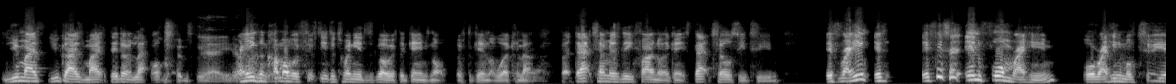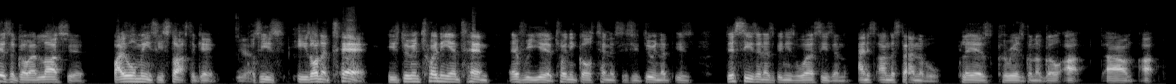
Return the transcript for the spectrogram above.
You might. You guys might. They don't lack options. Yeah, yeah. Raheem can come up with 15 to 20 minutes to go if the game's not if the game's not working out. Yeah. But that Champions League final against that Chelsea team, if Raheem if if it's an informed Raheem or Raheem of two years ago and last year, by all means he starts the game Yeah. because he's he's on a tear. He's doing 20 and 10 every year, 20 goals, 10 assists. He's doing that. He's, this season has been his worst season, and it's understandable. Players' career is gonna go up, down, up.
